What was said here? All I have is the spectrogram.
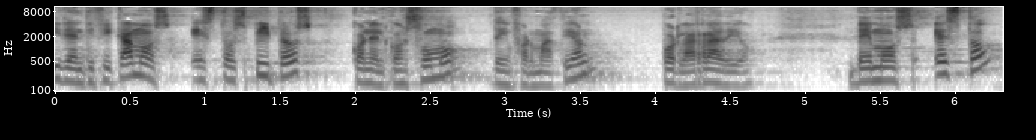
Identificamos estos pitos con el consumo de información por la radio. Vemos esto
